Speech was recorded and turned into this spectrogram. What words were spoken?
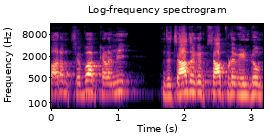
வாரம் செவ்வாய்க்கிழமை இந்த சாதகர் சாப்பிட வேண்டும்.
